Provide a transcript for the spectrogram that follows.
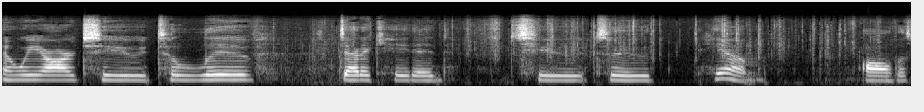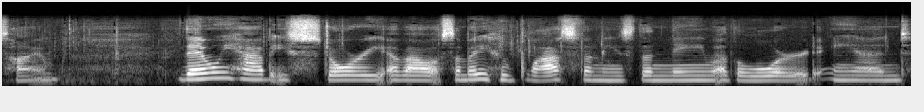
and we are to to live dedicated to to him all the time. Then we have a story about somebody who blasphemies the name of the Lord and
